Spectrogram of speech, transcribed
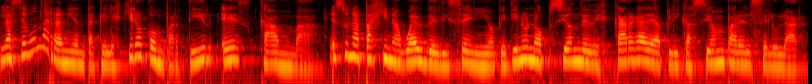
La segunda herramienta que les quiero compartir es Canva. Es una página web de diseño que tiene una opción de descarga de aplicación para el celular.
